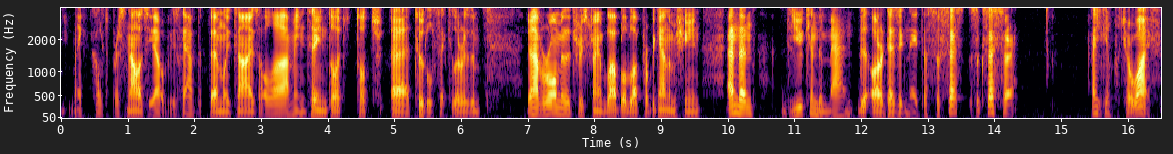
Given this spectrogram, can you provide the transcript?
you make a cult of personality, obviously have the family ties, I'll uh, maintain uh, total secularism. You have raw military strength, blah blah blah, propaganda machine, and then you can demand or designate a success, successor, and you can put your wife.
